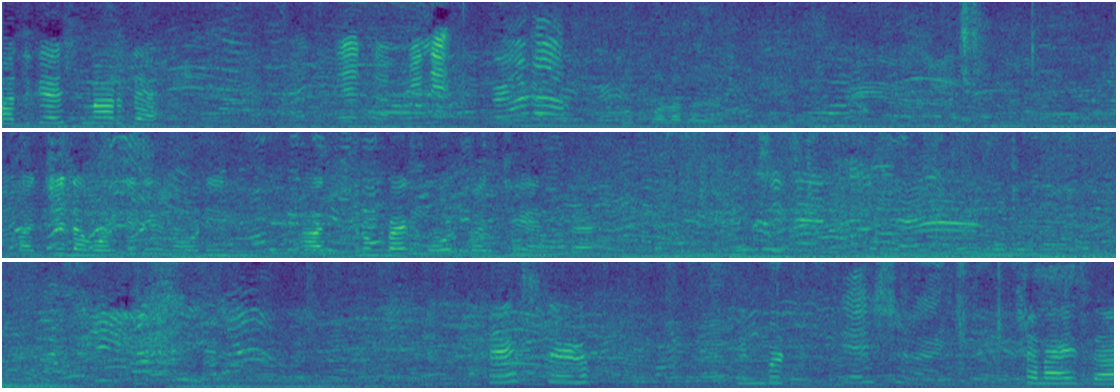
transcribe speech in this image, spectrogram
ಮಜ್ಜಿಗೆ ಎಷ್ಟು ಮಾಡಿದೆ? ಅದಕ್ಕೆ ಬಜ್ಜಿ ತಗೊಳ್ತೀವಿ ನೋಡಿ. ಹತ್ತು ರೂಪಾಯಿ ಮೂರು ಬಜ್ಜಿ ಅಂತೆ. ಟೇಸ್ಟ್ ಹೇಳು. ತಿನ್ಬಿಟ್ಟು ಚೆನ್ನಾಯ್ತಾ?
